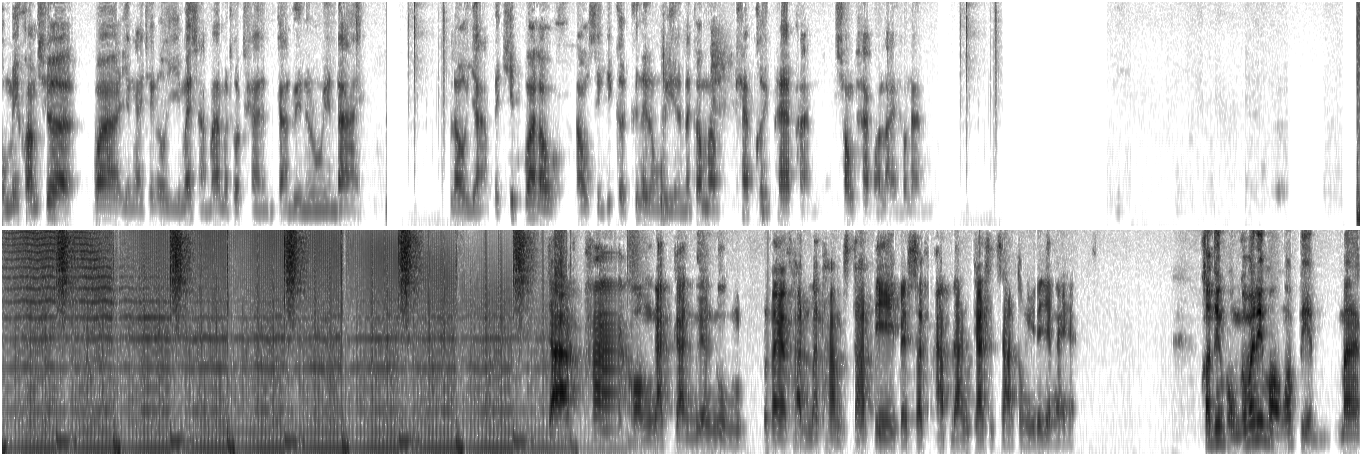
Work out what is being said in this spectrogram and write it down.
ผมมีความเชื่อว่ายังไงเทคโนโลยีไม่สามารถมาทดแทนการเรียนในโรงเรียนได้ เราอย่าไปคิดว่าเราเอาสิ่งที่เกิดขึ้นในโรงเรียน แล้วก็มาแค่เผยแพร่ผ่านช่องทางออนไลน์เท่านั้นจากภาคของนักการเมืองหนุ่ม แปลผันมาทำสตาร์ทดีเป็นสตาร์ทอัพด้านการศึกษาตรงนี้ได้ยังไงฮะ ความจริงผมก็ไม่ได้มองว่าเปลี่ยนมาก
